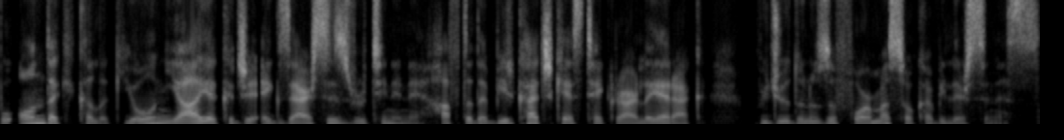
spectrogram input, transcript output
Bu 10 dakikalık yoğun yağ yakıcı egzersiz rutinini haftada birkaç kez tekrarlayarak vücudunuzu forma sokabilirsiniz.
